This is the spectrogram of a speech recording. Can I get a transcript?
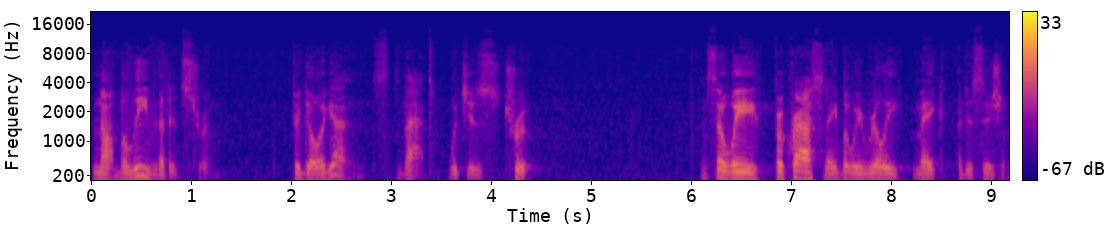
not believe that it's true, to go against that which is true. And so we procrastinate, but we really make a decision.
